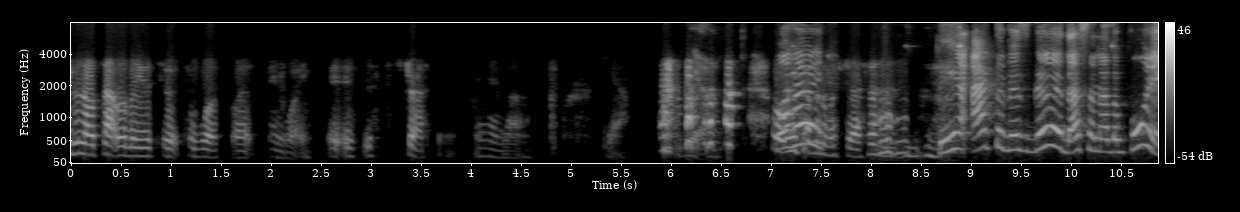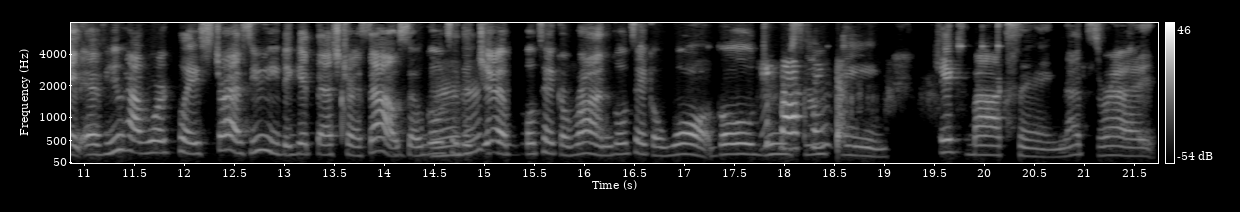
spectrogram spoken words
Even though it's not related to it to work, but anyway, it, it's, it's stressing, and uh, yeah. yeah. well, hey, being active is good. That's another point. If you have workplace stress, you need to get that stress out. So go mm-hmm. to the mm-hmm. gym, go take a run, go take a walk, go do something. Kickboxing. That's right.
